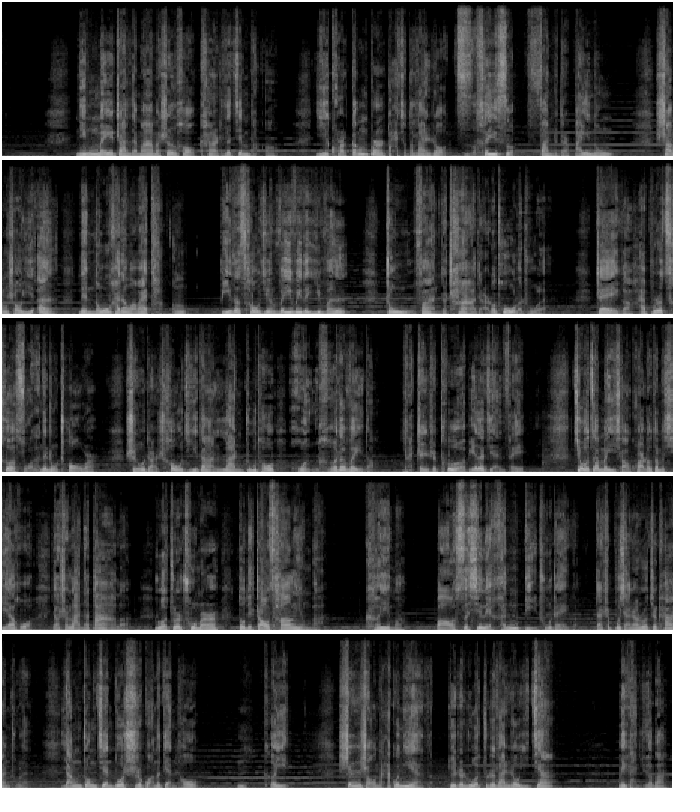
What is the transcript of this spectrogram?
凝眉站在妈妈身后，看着她的肩膀。一块钢镚大小的烂肉，紫黑色，泛着点白脓。上手一摁，那脓还能往外淌。鼻子凑近，微微的一闻，中午饭就差点都吐了出来。这个还不是厕所的那种臭味，是有点臭鸡蛋、烂猪头混合的味道。那真是特别的减肥。就这么一小块，都这么邪乎。要是烂的大了，若军出门都得招苍蝇吧？可以吗？宝四心里很抵触这个，但是不想让若君看出来，佯装见多识广的点头，嗯，可以。伸手拿过镊子，对着若君的烂肉一夹，没感觉吧？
